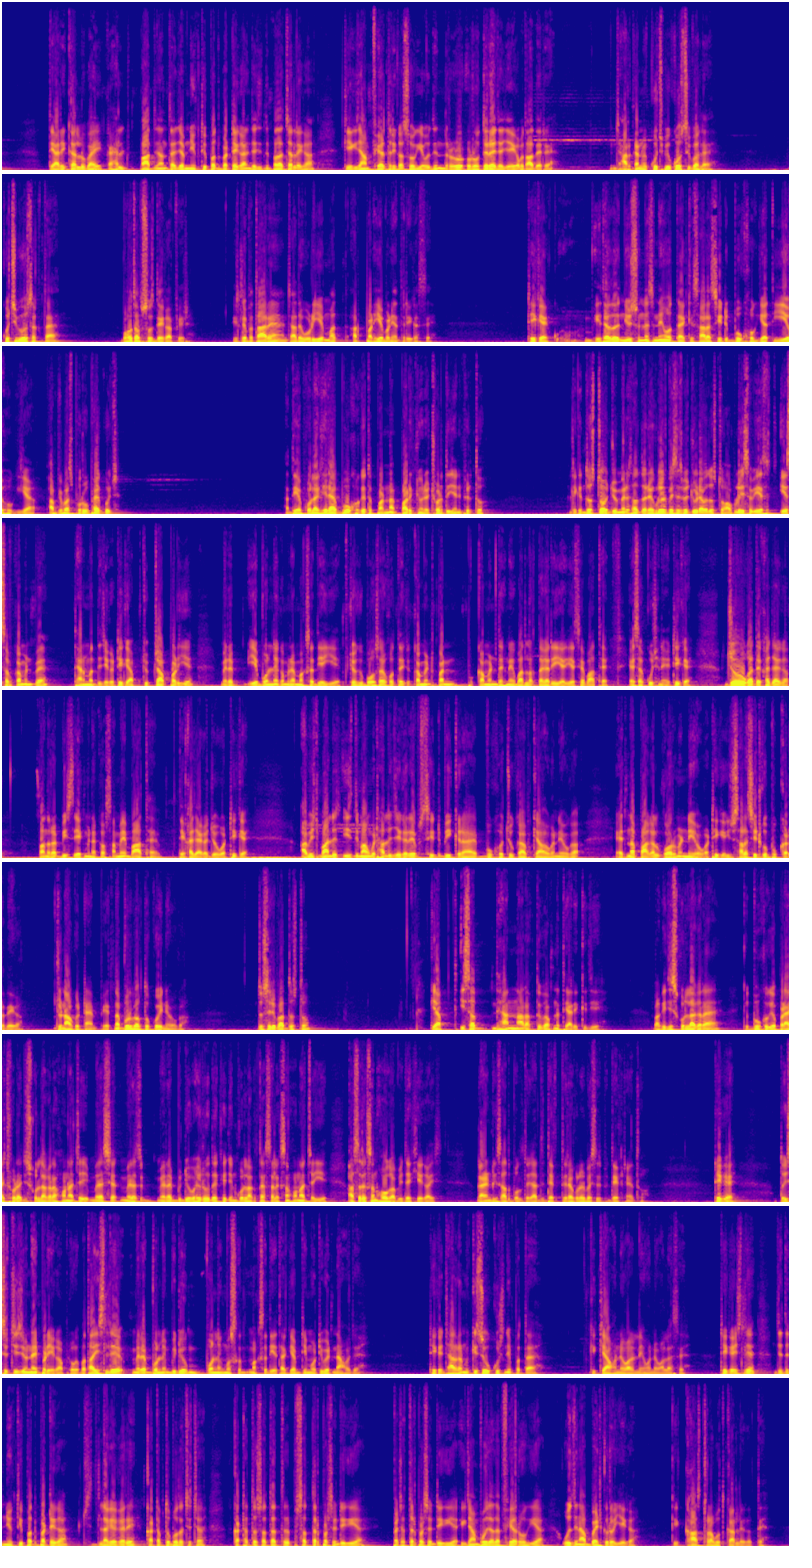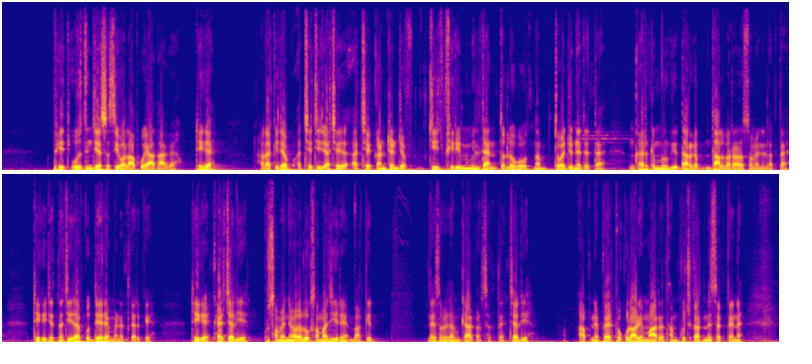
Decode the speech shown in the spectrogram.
तैयारी कर लो भाई। कहल बात जानता है जब नियुक्ति पद बटेगा जिस दिन पता चलेगा कि एग्ज़ाम फेयर तरीका से हो गया उस दिन रो, रोते रह जाइएगा बता दे रहे हैं। झारखंड में कुछ भी पॉसिबल है कुछ भी हो सकता है। बहुत अफसोस देगा फिर। इसलिए बता रहे हैं ज़्यादा उड़िए मत और पढ़िए बढ़िया तरीके से। ठीक है इधर उधर न्यूज़ सुनने से नहीं होता है कि सारा सीट बुक हो गया तो ये हो गया। आपके पास प्रूफ है कुछ? यदि आपको लग ही रहा है बुक हो गया तो पढ़ना पढ़ क्यों रहे? छोड़ दीजिए फिर तो। लेकिन दोस्तों जो मेरे साथ रेगुलर बेसिस पे जुड़े हुए दोस्तों आप लोग ये सब ये सब कमेंट पे ध्यान मत दीजिएगा ठीक है? आप चुपचाप पढ़िए। मेरा ये बोलने का मेरा मकसद यही है क्योंकि बहुत सारे होते हैं कि कमेंट पन, कमेंट देखने के बाद लगता है यार ऐसे बात है ऐसा कुछ नहीं है ठीक है? जो होगा देखा जाएगा। पंद्रह बीस एक मिनट का समय बात है देखा जाएगा जो होगा ठीक है? अब इस मान लीजिए इस दिमाग में बैठा लीजिएगा अरे सीट बिक रहा है बुक हो चुका है अब क्या होगा नहीं होगा? इतना पागल गवर्नमेंट नहीं होगा ठीक है? सारा सीट को बुक कर देगा चुनाव के टाइम पे इतना बुर्बक तो कोई नहीं होगा। दूसरी बात दोस्तों, कि आप ये सब ध्यान ना रखते हुए अपना तैयारी कीजिए। बाकी जिसको लग रहा है कि बुक हो गया पढ़ाई छोड़ा जिसको लग रहा होना चाहिए, मेरा मेरा मेरा वीडियो वही लोग देखे जिनको लगता है सिलेक्शन होना चाहिए। और सिलेक्शन होगा भी देखिएगा इस गारंटी के साथ बोलते हैं, यदि देखते रेगुलर बेसिस पे देख रहे हैं तो। ठीक है? तो इसी चीज़ें नहीं पड़ेगा आप लोग, बता, इसलिए मेरे बोलने, वीडियो बोलने का मकसद ये था कि आप डिमोटिवेट ना हो जाए। ठीक है? झारखंड में किसी को कुछ नहीं पता है कि क्या होने वाला, नहीं होने वाला से। ठीक है, इसलिए जितने नियुक्ति पद बटेगा, लगे करे कटअप तो बहुत अच्छा अच्छा कटअप तो सत्तर सत्तर परसेंट ही गया पचहत्तर परसेंट ही गया एग्ज़ाम बहुत ज़्यादा फेयर हो गया, उस दिन आप बैठ कर रोइएगा कि काश थोड़ा बहुत कर ले रहते हैं फिर उस दिन जे वाला आपको याद आ गया, ठीक है? हालाँकि जब अच्छे चीज़, अच्छे अच्छे कंटेंट जब चीज़ फ्री में मिलता है ना तो लोगों को उतना तवज्जो नहीं देता है। घर के मुर्गी दाल दाल बराबर समझने लगता है, ठीक है? जितना चीज़ आपको दे रहे हैं मेहनत करके, ठीक है? खैर, चलिए, समझने वाले लोग समझ ही रहे हैं, बाकी नहीं समझ हम क्या कर सकते हैं। चलिए। अपने पैर पर कुल्हाड़ी मार रहे थे, हम कुछ कर नहीं सकते ना।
